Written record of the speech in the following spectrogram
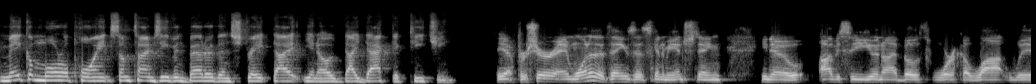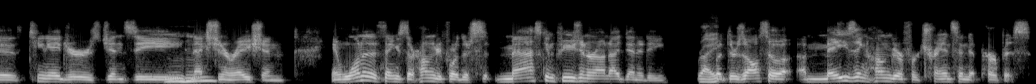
make a moral point, sometimes even better than straight, di- you know, didactic teaching. Yeah, for sure. And one of the things that's going to be interesting, you know, obviously you and I both work a lot with teenagers, Gen Z, mm-hmm. next generation. And one of the things they're hungry for, there's mass confusion around identity, right? But there's also amazing hunger for transcendent purpose.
